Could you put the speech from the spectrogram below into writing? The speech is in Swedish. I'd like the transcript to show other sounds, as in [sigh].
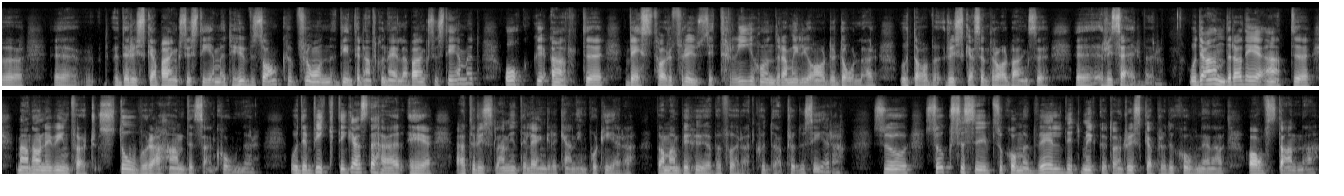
eh, eh, det ryska banksystemet i huvudsak från det internationella banksystemet och att väst har frusit 300 miljarder dollar utav ryska centralbanksreserver. reserver. Och det andra det är att eh, man har nu infört stora handelssanktioner. Och det viktigaste här är att Ryssland inte längre kan importera vad man behöver för att kunna producera. Så successivt så kommer väldigt mycket av den ryska produktionen att avstanna.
